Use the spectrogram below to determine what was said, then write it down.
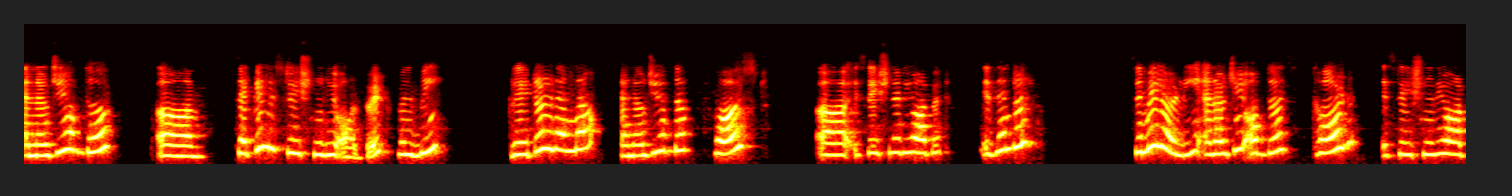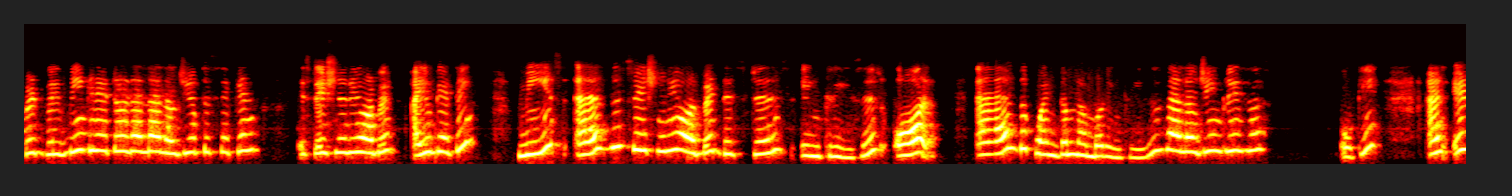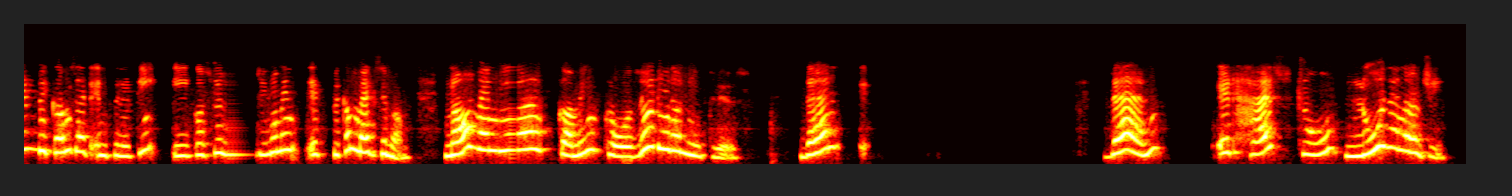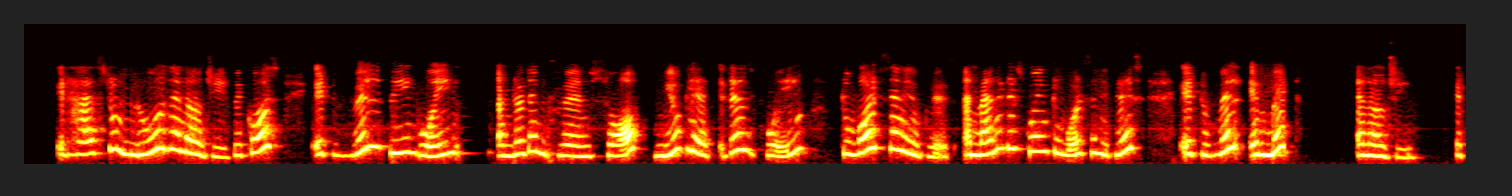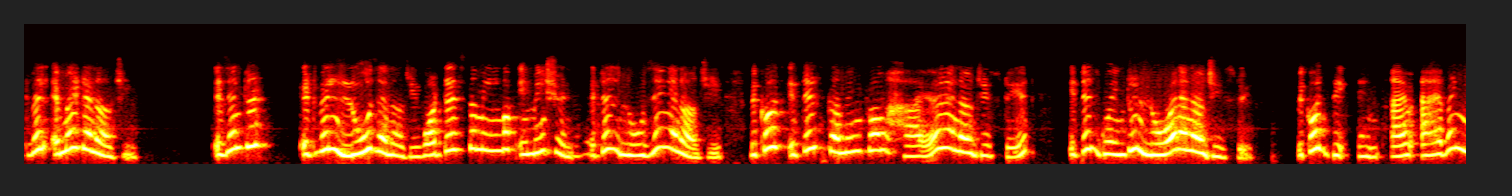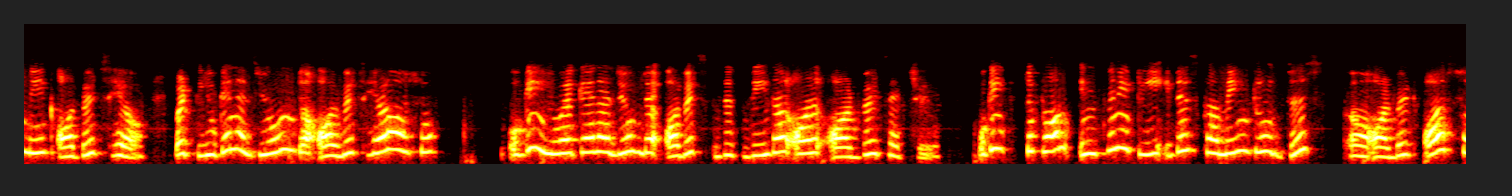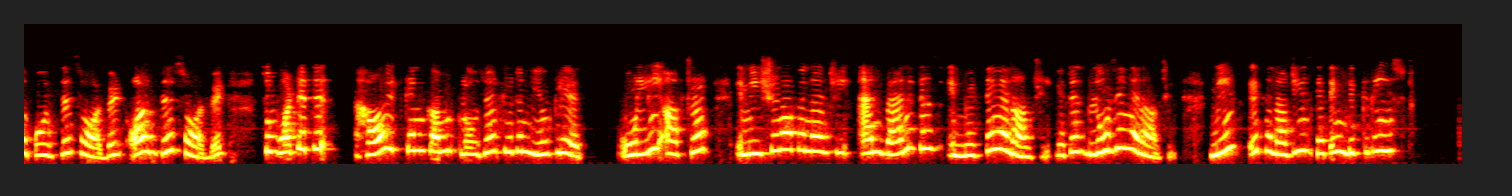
energy of the uh, second stationary orbit will be greater than the energy of the first uh, stationary orbit, isn't it? Similarly, energy of the third stationary orbit will be greater than the energy of the second stationary orbit. Are you getting? Means as the stationary orbit distance increases or as the quantum number increases, the energy increases. Okay, and it becomes at infinity equals to zero means it become maximum. Now when we are coming closer to the nucleus, then then it has to lose energy. It has to lose energy because it will be going under the influence of nucleus. It is going towards the nucleus, and when it is going towards the nucleus, it will emit energy. It will emit energy, isn't it? It will lose energy. What is the meaning of emission? It is losing energy because it is coming from higher energy state. It is going to lower energy state because the, I, I haven't make orbits here, but you can assume the orbits here also. Okay, you can assume the orbits. This, these are all orbits actually. Okay, so from infinity, it is coming to this uh, orbit, or suppose this orbit, or this orbit. So what it is, how it can come closer to the nucleus? Only after emission of energy, and when it is emitting energy, it is losing energy. Means its energy is getting decreased,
